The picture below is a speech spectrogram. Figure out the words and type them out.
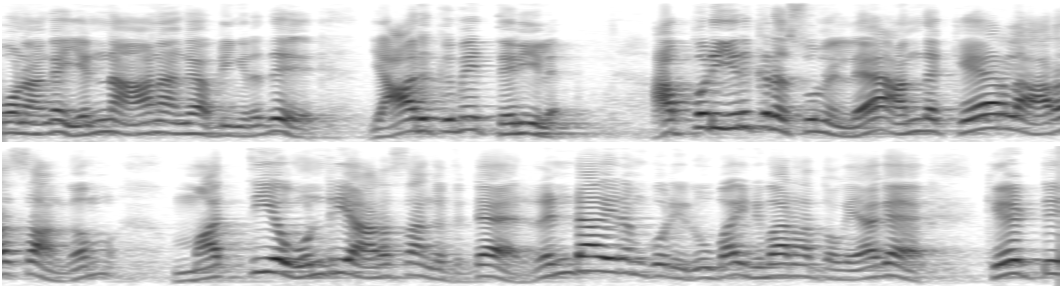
போனாங்க என்ன ஆனாங்க அப்படிங்கிறது யாருக்குமே தெரியல. அப்படி இருக்கிற சூழ்நிலை அந்த கேரள அரசாங்கம் மத்திய ஒன்றிய அரசாங்கத்திட்ட ரெண்டாயிரம் கோடி ரூபாய் நிவாரணத் தொகையாக கேட்டு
